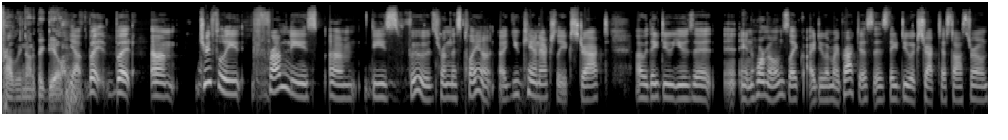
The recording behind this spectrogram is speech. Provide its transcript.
probably not a big deal. yeah, but but um, truthfully, from these um, these foods from this plant, uh, you can actually extract. Uh, they do use it in, hormones, like I do in my practice. Is they do extract testosterone,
